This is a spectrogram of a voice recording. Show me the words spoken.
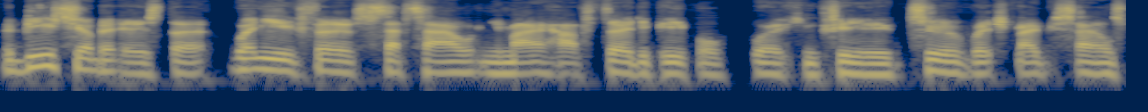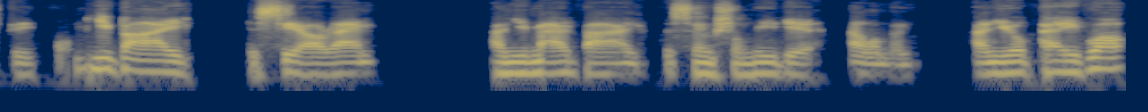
the beauty of it is that when you first set out, and you might have 30 people working for you, two of which may be salespeople. You buy the CRM and you might buy the social media element and you'll pay what?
